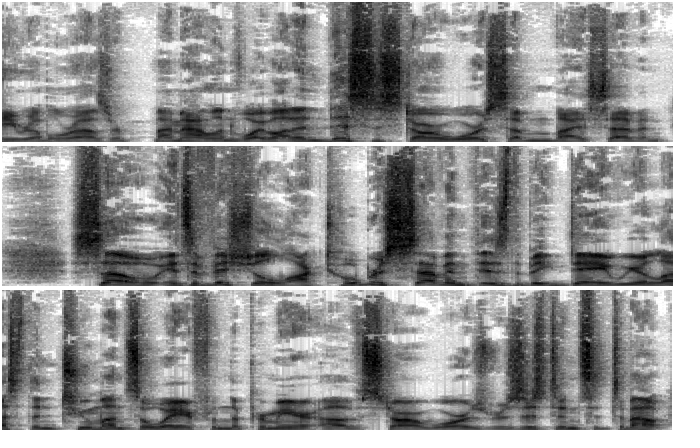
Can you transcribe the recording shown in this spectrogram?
Hey, Rebel Rouser. I'm Allen Voivod, and this is Star Wars 7 by 7 So, it's official. October 7th is the big day. We are less than two months away from the premiere of Star Wars Resistance. It's about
